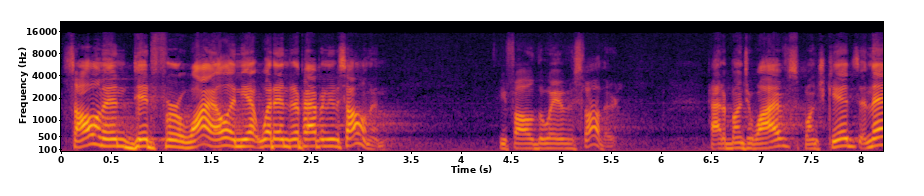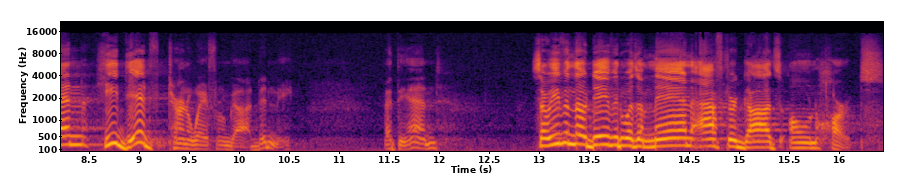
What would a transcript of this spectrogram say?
Solomon did for a while, and yet what ended up happening to Solomon? He followed the way of his father. Had a bunch of wives, a bunch of kids, and then he did turn away from God, didn't he? At the end. So even though David was a man after God's own heart,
